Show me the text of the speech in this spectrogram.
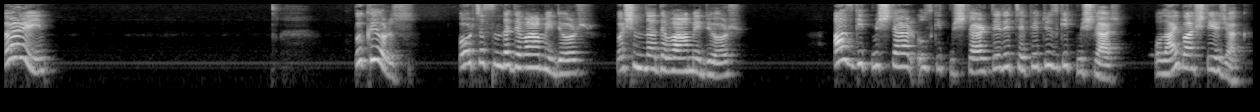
Örneğin bakıyoruz. Ortasında devam ediyor, başında devam ediyor. Az gitmişler, uz gitmişler, dere tepe düz gitmişler. Olay başlayacak.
